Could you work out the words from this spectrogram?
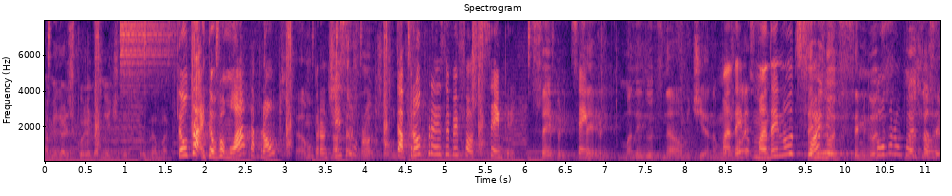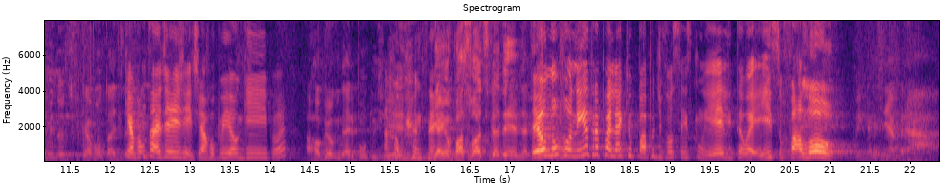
a melhor escolha da noite desse programa. Então tá, então vamos lá? Tá pronto? Tamo. Prontíssimo? Nascemos prontos, vamos Tá lá. Pronto pra receber fotos sempre? Sempre, Sempre. sempre, Mandem nudes. Não, mentira, não Mandem, pode falar isso. mandem nudes? Semi-nudes, semi-nudes. Como não pode Nudes semi-nudes, fiquem à vontade. Fique à vontade aí, gente. Arroba Young... ué? Arroba yogdaddy. E aí eu passo o WhatsApp dele, né? Eu não vou nem atrapalhar aqui o papo de vocês com ele, então é isso. Falou! Vem que a resenha é brava.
